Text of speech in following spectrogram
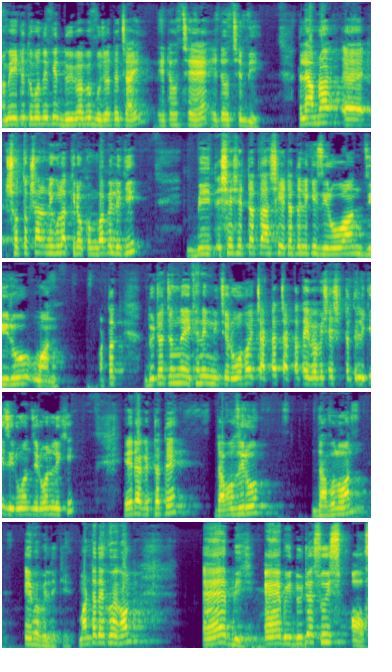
আমি এটা তোমাদেরকে দুইভাবে বোঝাতে চাই। এটা হচ্ছে এ এটা হচ্ছে বি তাহলে আমরা সত্যক সারণীগুলো কীরকম ভাবে লিখি বি শেষেরটাতে আসি, এটাতে লিখি জিরো ওয়ান জিরো ওয়ান অর্থাৎ দুইটার জন্য এখানে নিচে রো হয় চারটা, চারটাতে এইভাবে শেষেরটাতে লিখি জিরো ওয়ান জিরো ওয়ান লিখি। এর আগেরটাতে ডাবল জিরো ডাবল ওয়ান এইভাবে লিখি। মানটা দেখো এখন। এ বি এ বি দুইটা সুইচ অফ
